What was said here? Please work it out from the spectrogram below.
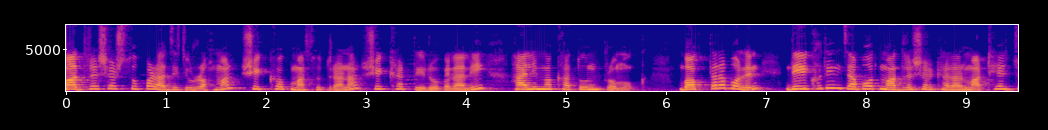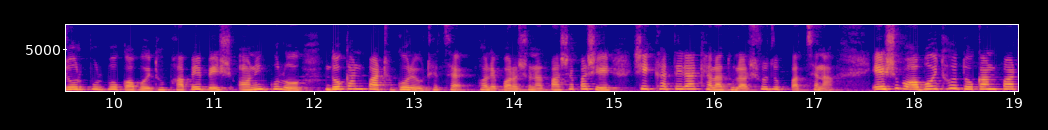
মাদ্রাসার সুপার আজিজুর রহমান, শিক্ষক মাসুদ রানা, শিক্ষার্থী রুবেল আলী, হালিমা খাতুন প্রমুখ। বক্তারা বলেন, দীর্ঘদিন যাবৎ মাদ্রাসার খেলার মাঠে জোরপূর্বক অবৈধভাবে বেশ অনেকগুলো দোকানপাট গড়ে উঠেছে। ফলে পড়াশোনার পাশাপাশি শিক্ষার্থীরা খেলাধুলার সুযোগ পাচ্ছে না। এসব অবৈধ দোকানপাট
